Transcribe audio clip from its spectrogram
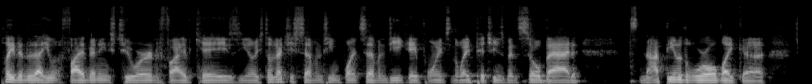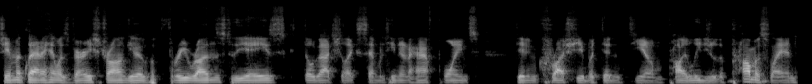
played into that. He went five innings, two earned, five Ks. You know, he still got you 17.7 DK points. And the way pitching's been so bad, it's not the end of the world. Like uh, Shane McClanahan was very strong, gave up three runs to the A's, still got you like 17 and a half points. Didn't crush you, but didn't, you know, probably lead you to the promised land.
